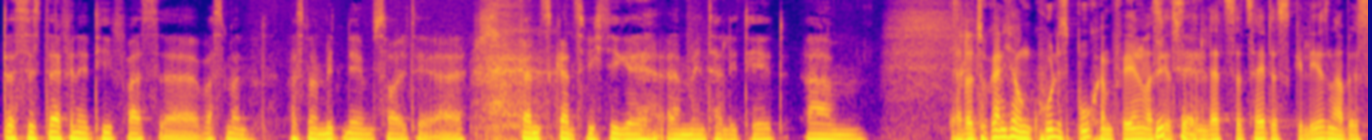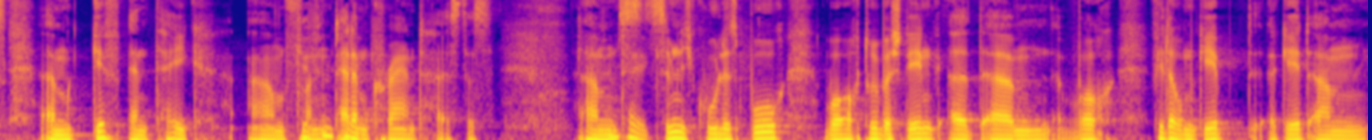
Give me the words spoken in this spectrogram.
das ist definitiv was, äh, was man, was man mitnehmen sollte. Äh, ganz, ganz wichtige äh, Mentalität. Ähm, ja, dazu kann ich auch ein cooles Buch empfehlen, was bitte. ich jetzt in letzter Zeit das gelesen habe, ist ähm, Give and Take ähm, von Adam Take. Grant heißt es. Ähm, ziemlich cooles Buch, wo auch drüber stehen, äh, ähm, wo auch viel darum geht, geht ähm,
